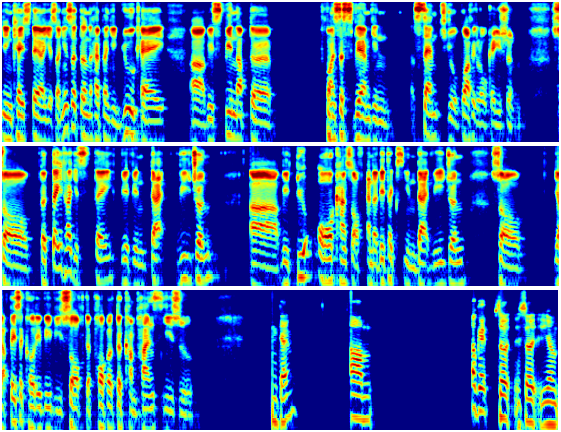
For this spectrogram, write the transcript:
in case there is an incident happened in UK, uh, we spin up the forensics VM in same geographic location. So the data is stay within that region uh, we do all kinds of analytics in that region. So yeah, basically we resolve the problem, the compliance issue. Okay. Um, okay. So, so, you know,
